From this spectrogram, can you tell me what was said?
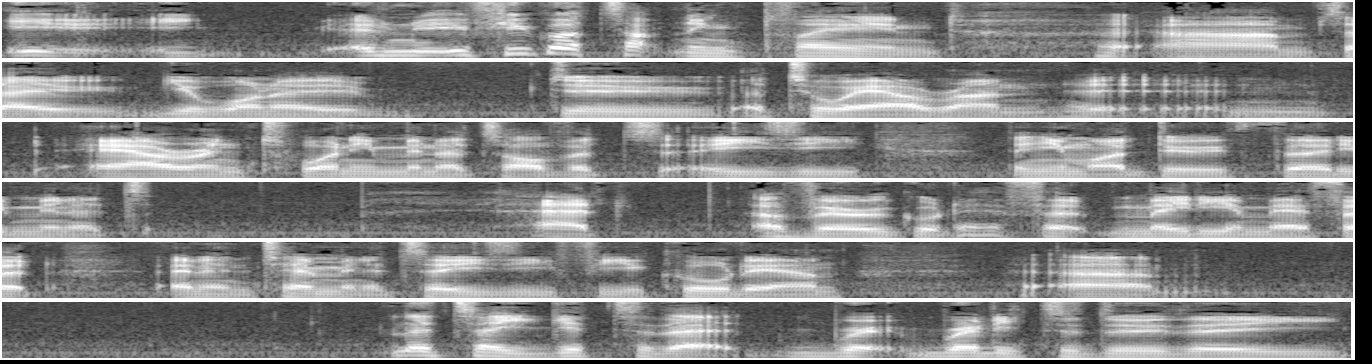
and if you've got something planned, um, so you want to do a two hour run, an hour and 20 minutes of it's easy, then you might do 30 minutes at a very good effort, medium effort, and then 10 minutes easy for your cool down. Um, let's say you get to that re- ready to do the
